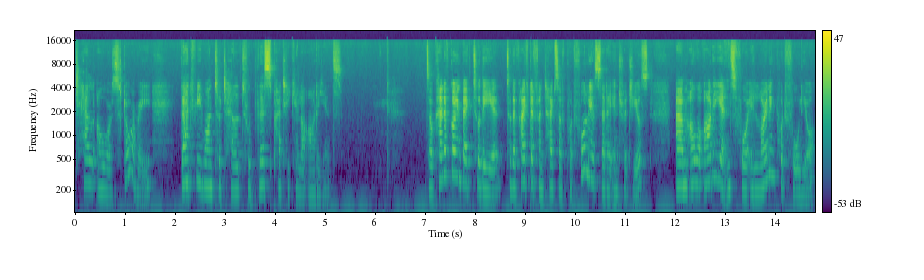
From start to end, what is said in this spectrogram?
tell our story that we want to tell to this particular audience. So kind of going back to the to the five different types of portfolios that I introduced, um, our audience for a learning portfolio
